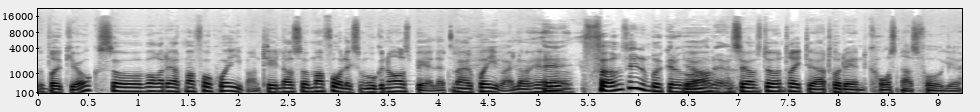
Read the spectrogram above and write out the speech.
brukar ju också vara det att man får skivan till. Alltså man får liksom originalspelet med skiva eller hela... Eh, förr i tiden brukade det vara Ja, det. så jag förstår inte riktigt. Jag tror det är en kostnadsfråga.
